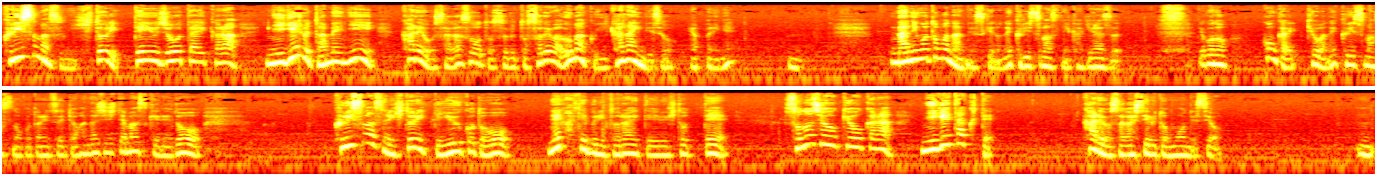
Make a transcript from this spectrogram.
クリスマスに一人っていう状態から逃げるために彼を探そうとするとそれはうまくいかないんですよやっぱりね、うん、何事もなんですけどねクリスマスに限らず。でこの今回今日はねクリスマスのことについてお話ししてますけれどクリスマスに一人っていうことをネガティブに捉えている人ってその状況から逃げたくて彼を探していると思うんですよ。うん、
